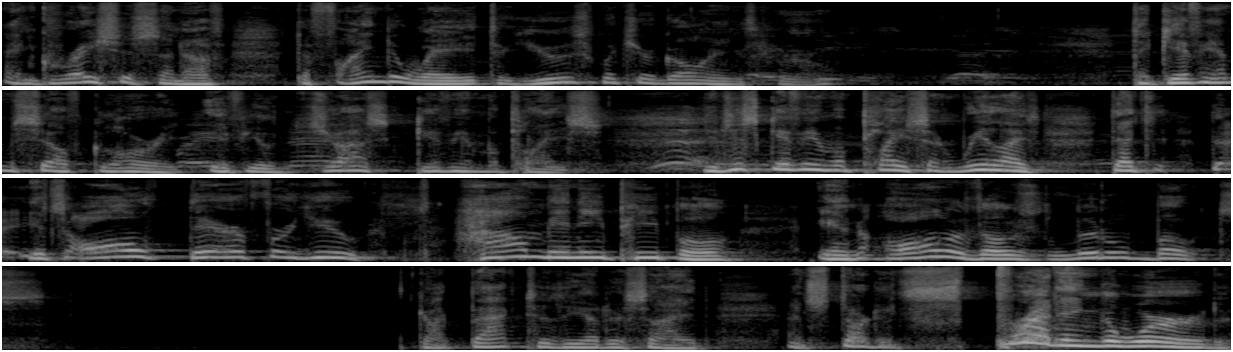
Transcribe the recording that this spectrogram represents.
and gracious enough to find a way to use what you're going through to give himself glory if you just give him a place. You just give him a place and realize that it's all there for you. How many people in all of those little boats got back to the other side and started spreading the word?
